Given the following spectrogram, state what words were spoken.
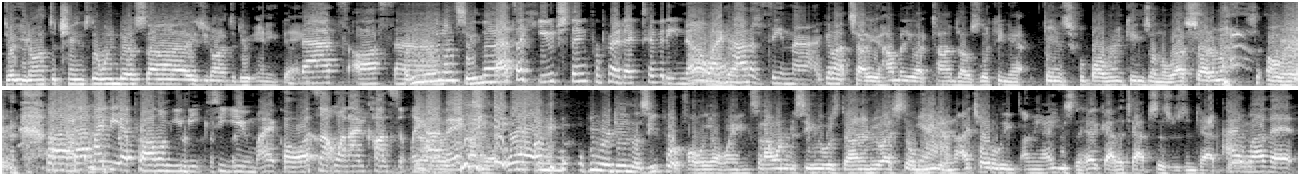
Don't, you don't have to change the window size. You don't have to do anything. That's awesome. have you really not seen that? That's a huge thing for productivity. No, Oh I gosh. haven't seen that. I cannot tell you how many like times I was looking at fantasy football rankings on the left side of my. oh wait. Uh, that might be a problem unique to you, Michael. That's not one I'm constantly No, having. Well, I mean, we were doing the Z portfolio links, and I wanted to see who was done and who I still Yeah. needed. And I totally, I mean, I used the heck out of Tab Scissors and Tab. I love it.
